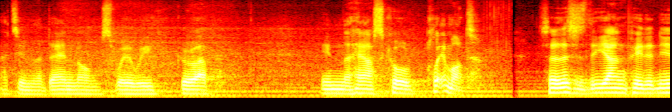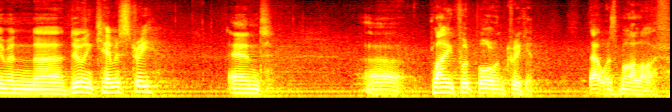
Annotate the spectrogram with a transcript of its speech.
that's in the Dandenongs where we grew up in the house called Claremont. So this is the young Peter Newman uh, doing chemistry and uh, playing football and cricket. That was my life.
